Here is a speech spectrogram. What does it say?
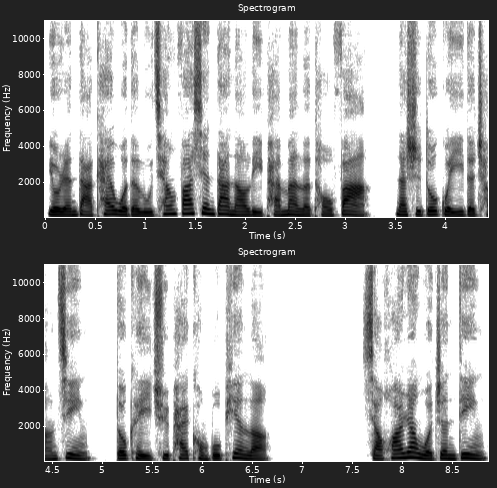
有人打开我的颅腔，发现大脑里盘满了头发，那是多诡异的场景，都可以去拍恐怖片了。小花让我镇定，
